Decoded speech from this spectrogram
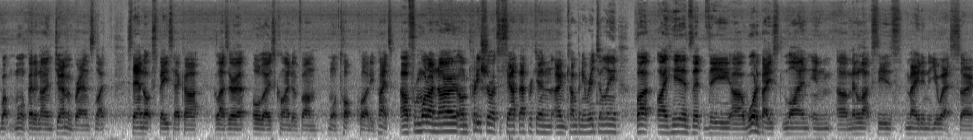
what more better known German brands like Standox, Spies Hecker, Glasurit, all those kind of um, more top quality paints. Uh, from what I know, I'm pretty sure it's a South African owned company originally. But I hear that the uh, water-based line in uh, Metalux is made in the US. So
